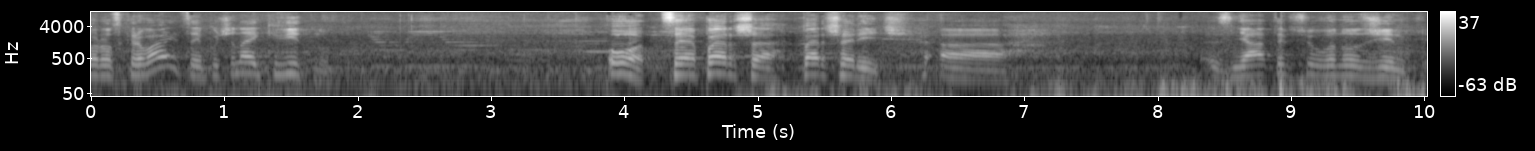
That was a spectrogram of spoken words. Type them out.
розкривається і починає квітнути. О, це перша, перша річ. А, зняти всю вину з жінки.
